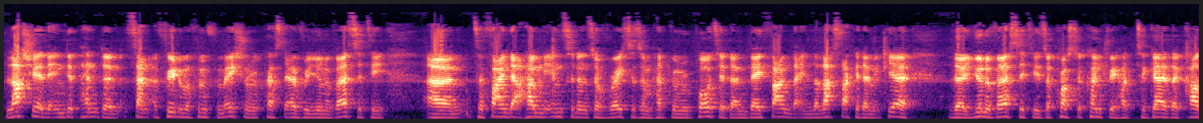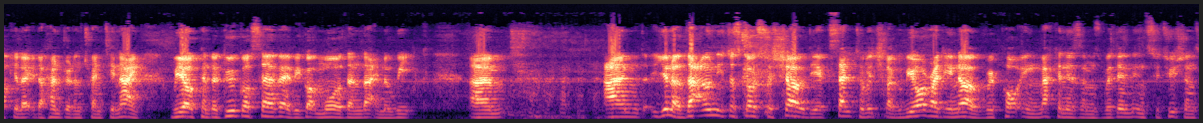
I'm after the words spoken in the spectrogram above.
Last year, the Independent sent a Freedom of Information request to every university um, to find out how many incidents of racism had been reported, and they found that in the last academic year, the universities across the country had together calculated 129. We opened a Google survey, we got more than that in a week. Um, and you know that only just goes to show the extent to which like we already know reporting mechanisms within institutions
